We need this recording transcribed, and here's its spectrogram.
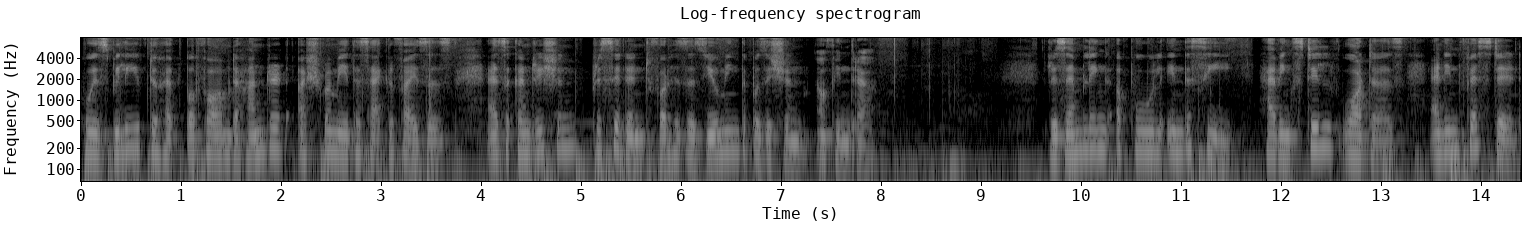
who is believed to have performed a hundred Ashwamedha sacrifices as a condition precedent for his assuming the position of Indra resembling a pool in the sea, having still waters and infested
